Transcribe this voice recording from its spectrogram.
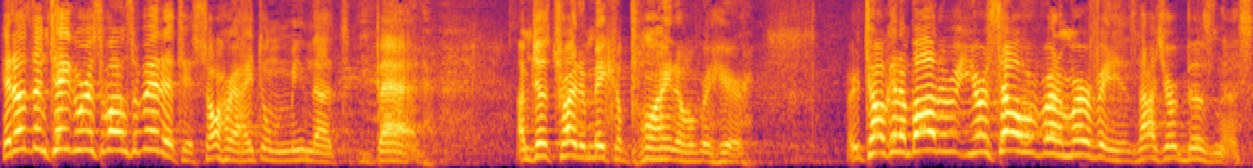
He doesn't take responsibility. Sorry, I don't mean that bad. I'm just trying to make a point over here. Are you talking about yourself, or Brother Murphy? It's not your business.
